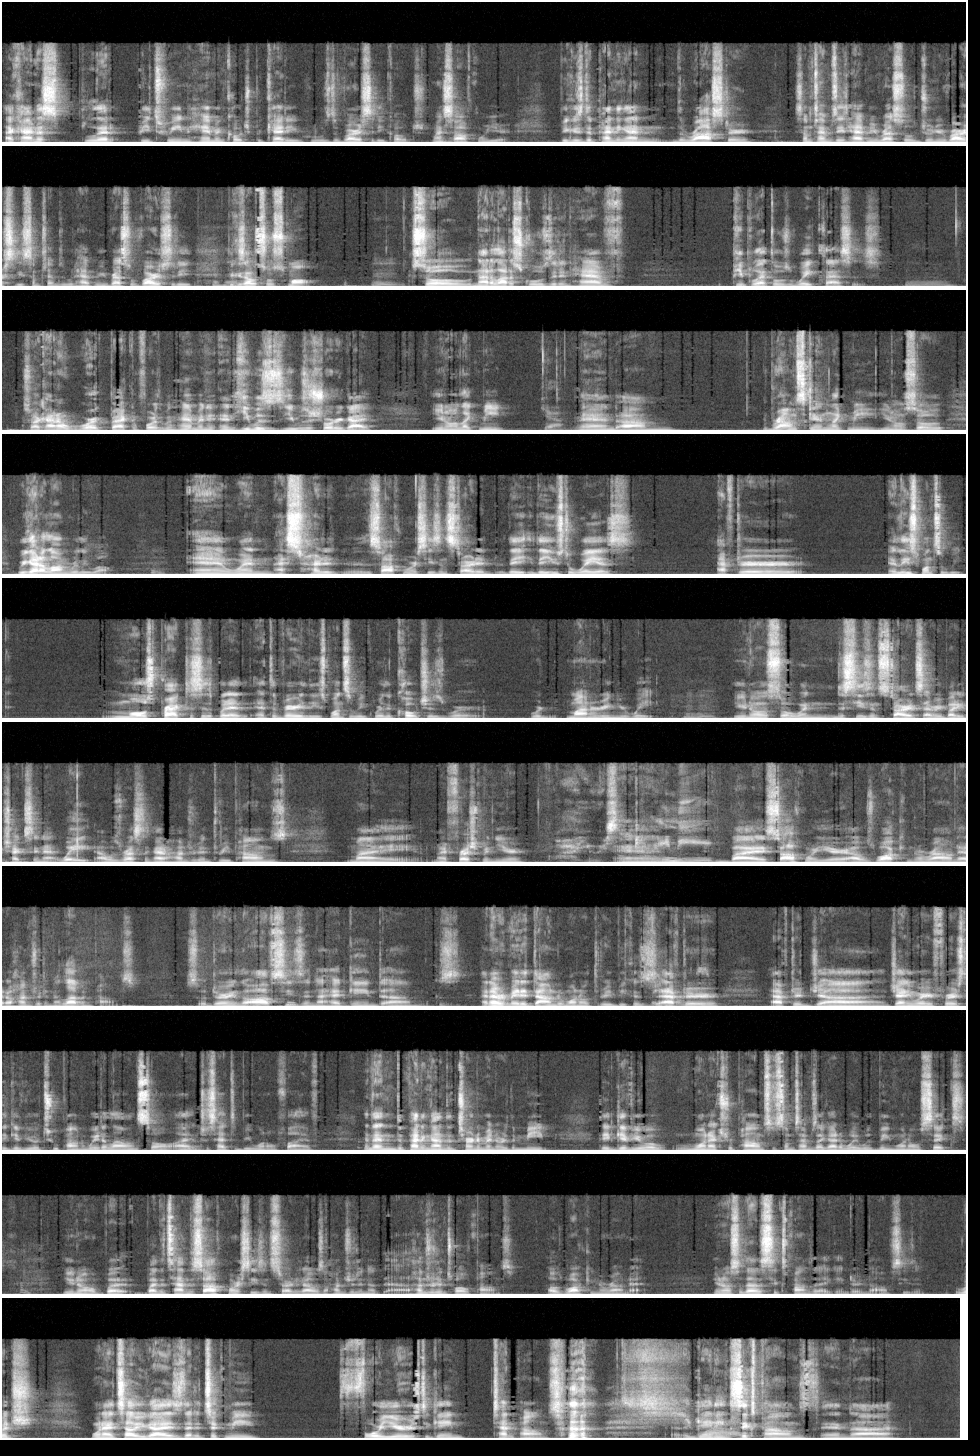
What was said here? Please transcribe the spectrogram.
I kind of split between him and Coach Pichetti, who was the varsity coach my sophomore year. Because depending on the roster, sometimes they'd have me wrestle junior varsity, sometimes they would have me wrestle varsity because I was so small. So not a lot of schools didn't have people at those weight classes. So I kind of worked back and forth with him, and and he was he was a shorter guy, you know, like me, Yeah. and um, brown skin like me, you know. So we got along really well. And when I started, uh, the sophomore season started, they they used to weigh us after at least once a week. Most practices, but at, at the very least once a week, where the coaches were were monitoring your weight. Mm-hmm. You know, so when the season starts, everybody checks in at weight. I was wrestling at 103 pounds my my freshman year, Wow, you were so and tiny. by sophomore year, I was walking around at 111 pounds. So during the off season, I had gained um, because I never made it down to 103 because Eight after after uh, January 1st, they give you a two pound weight allowance. So I mm-hmm. just had to be 105, and then depending on the tournament or the meet, they'd give you a one extra pound. So sometimes I got away with being 106. You know, but by the time the sophomore season started, I was 100 and, uh, 112 pounds. I was walking around at. You know, so that was six pounds that I gained during the off season. Which, when I tell you guys that it took me four years to gain ten pounds, gaining Wow. six pounds in uh,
